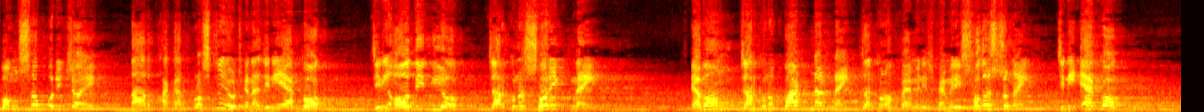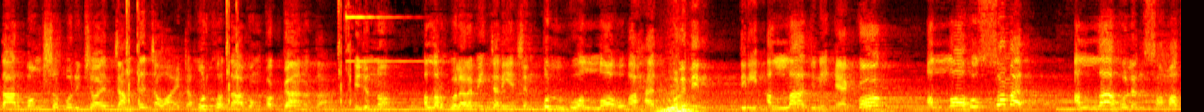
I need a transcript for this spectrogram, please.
বংশ পরিচয়ে তার থাকার প্রশ্নই ওঠে না, যিনি একক, যিনি অদ্বিতীয়, যার কোনো শরিক নাই এবং যার কোনো পার্টনার নাই, যার কোনো ফ্যামিলি ফ্যামিলির সদস্য নাই, যিনি একক, তার বংশ পরিচয় জানতে চাওয়া এটা মূর্খতা এবং অজ্ঞানতা। এই জন্য আল্লাহ রব্বুল আলামিন জানিয়েছেন, কুল হুয়াল্লাহু আহাদ। বলে দিন, তিনি আল্লাহ, যিনি একক, আল্লাহু সামাদ। আল্লাহ হলেন সমাদ।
